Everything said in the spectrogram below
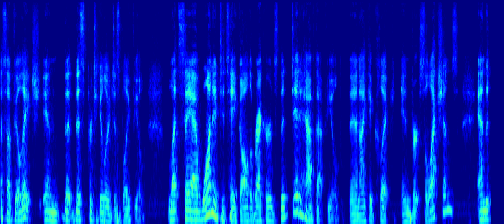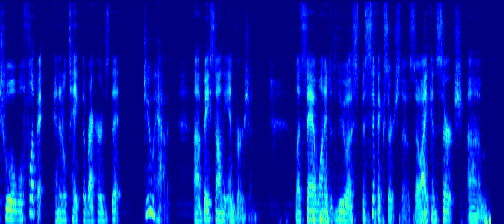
a subfield H in the, this particular display field. Let's say I wanted to take all the records that did have that field. Then I could click invert selections and the tool will flip it and it'll take the records that do have it uh, based on the inversion. Let's say I wanted to do a specific search though. So I can search um,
